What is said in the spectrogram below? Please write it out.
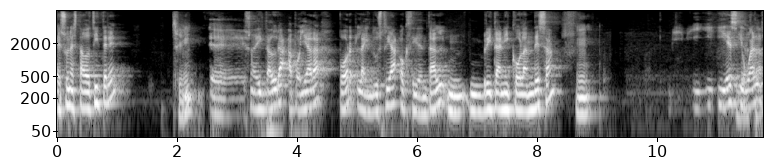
es un Estado títere. Sí. Eh, es una dictadura apoyada por la industria occidental mm, británico-holandesa. Mm. Y, es igual,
